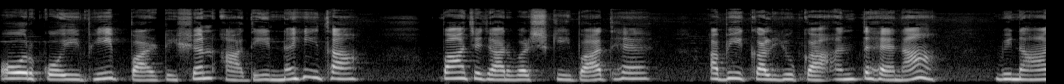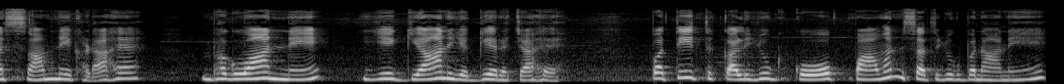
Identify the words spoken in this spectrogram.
और कोई भी पार्टीशन आदि नहीं था। पाँच हज़ार वर्ष की बात है। अभी कलयुग का अंत है ना? विनाश सामने खड़ा है। भगवान ने ये ज्ञान यज्ञ रचा है। पतित कलयुग को पावन सतयुग बनाने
